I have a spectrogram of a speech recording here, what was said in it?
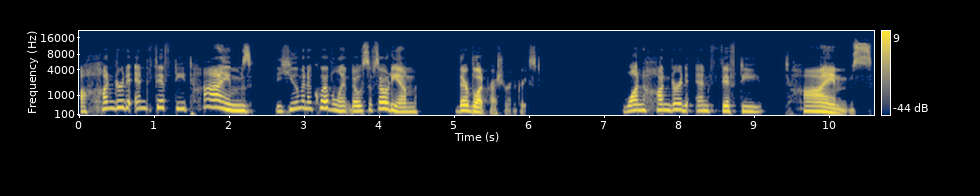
150 times the human equivalent dose of sodium, their blood pressure increased. 150 times.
